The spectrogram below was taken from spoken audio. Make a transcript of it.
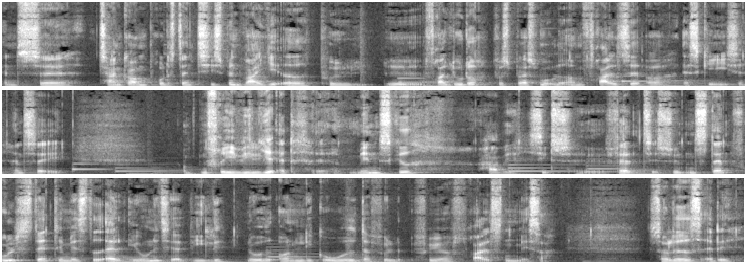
Hans øh, tanker om protestantismen varierede på, øh, fra Luther på spørgsmålet om frelse og askese. Han sagde om den frie vilje, at øh, mennesket har ved sit øh, fald til syndens stand fuldstændig mistet al evne til at ville noget åndeligt gode, der fører frelsen med sig. Således er det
